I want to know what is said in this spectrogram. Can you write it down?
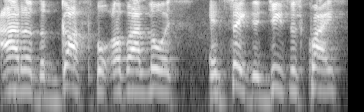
out of the gospel of our Lord and Savior Jesus Christ.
